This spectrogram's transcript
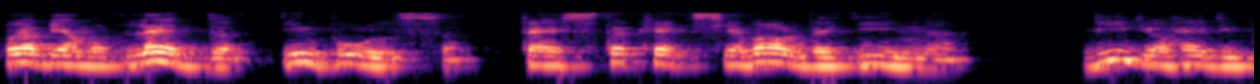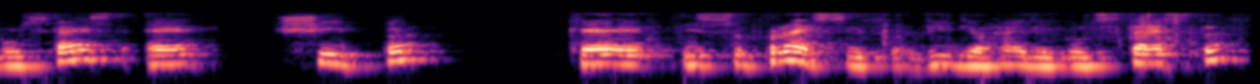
poi abbiamo LED impulse test che si evolve in video head impulse test e SHIP che è il suppressive video head impulse test.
